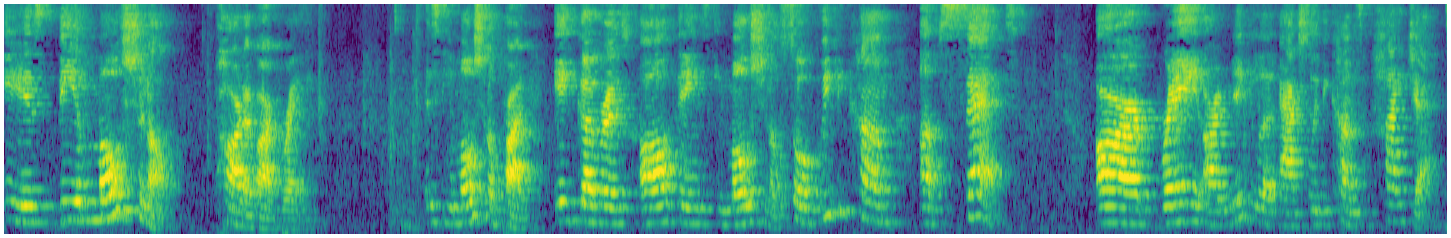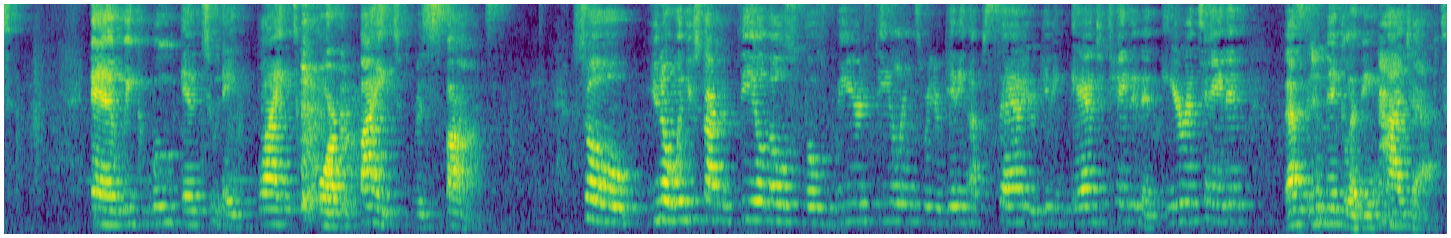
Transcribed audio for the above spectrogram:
is the emotional part of our brain. It's the emotional part. It governs all things emotional. So if we become upset, our brain, our amygdala actually becomes hijacked and we move into a flight or fight response. So, you know, when you start to feel those, those weird feelings where you're getting upset, or you're getting agitated and irritated, that's the amygdala being hijacked.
